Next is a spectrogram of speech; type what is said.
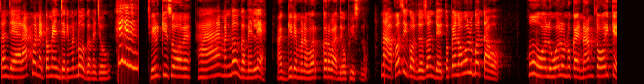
સંજય આ રાખો ને ટોમ એન્ડ જેરી મને બહુ ગમે જોવું શું હવે? હા મને બહુ ગમે લે. આ ગીરે મને વર્ક કરવા દે ઓફિસનું ના. પછી કરજો સંજય તો પેલા ઓલું બતાવો. હું ઓલું ઓલું નું કઈ નામ તો હોય કે?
